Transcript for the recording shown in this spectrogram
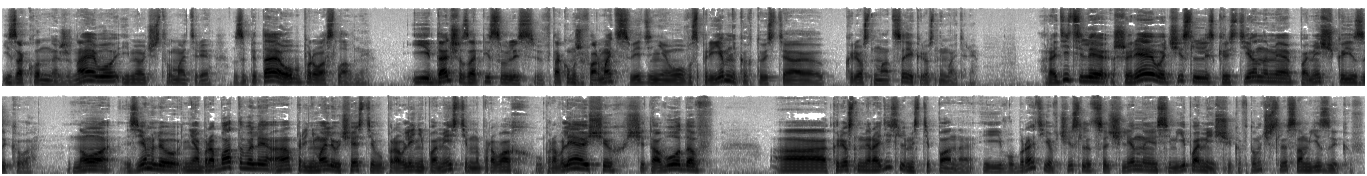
и законная жена его, имя, отчество матери, запятая, оба православные. И дальше записывались в таком же формате сведения о восприемниках, то есть о крестном отце и крестной матери. Родители Ширяева числились крестьянами помещика Языкова – но землю не обрабатывали, а принимали участие в управлении поместьем на правах управляющих, счетоводов. А крестными родителями Степана и его братьев числятся члены семьи помещика, в том числе сам Языков.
